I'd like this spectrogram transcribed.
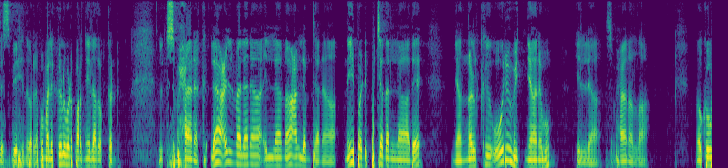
തസ്ബീഹ് എന്ന് പറയുന്നത് അപ്പൊ മലക്കുകൾ ഇവിടെ പറഞ്ഞതിൽ അതൊക്കെ ഉണ്ട്. നീ പഠിപ്പിച്ചതല്ലാതെ ഞങ്ങൾക്ക് ഒരു വിജ്ഞാനവും ഇല്ല. സുബ്ഹാനല്ലാ. നോക്കൂ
